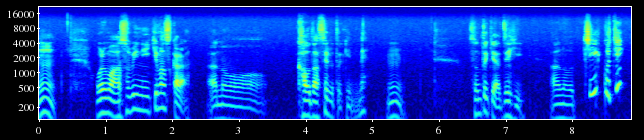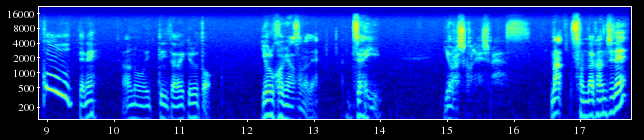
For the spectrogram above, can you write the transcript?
うん。俺も遊びに行きますから、あの顔出せるときにね。うん。その時はぜひ、あの、チックチックってね、あの、言っていただけると喜びますので、ぜひ、よろしくお願いします。ま、そんな感じで、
